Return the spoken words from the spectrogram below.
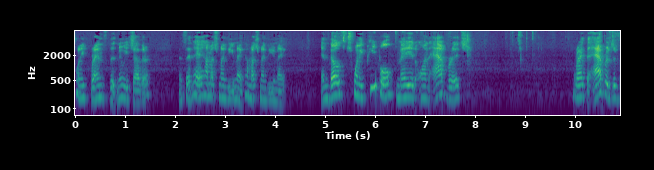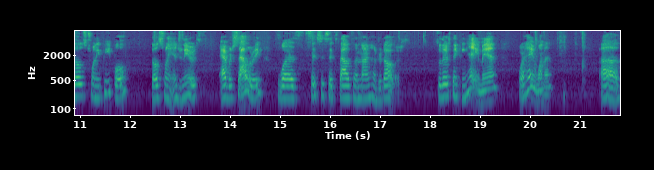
20 friends that knew each other, and said, Hey, how much money do you make? How much money do you make? And those 20 people made on average, right? The average of those 20 people, those 20 engineers, average salary was $66,900. So they're thinking, hey, man, or hey, woman, uh,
